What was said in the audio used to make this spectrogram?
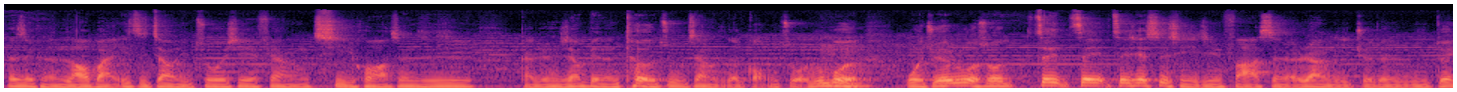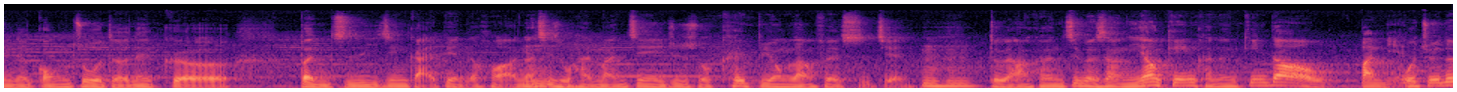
但是可能老板一直叫你做一些非常气化，甚至是感觉很像变成特助这样子的工作。如果我觉得，如果说这这这些事情已经发生了，让你觉得你对你的工作的那个。本质已经改变的话，那其实我还蛮建议，就是说可以不用浪费时间。嗯哼，对啊，可能基本上你要跟，可能跟到半年，我觉得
